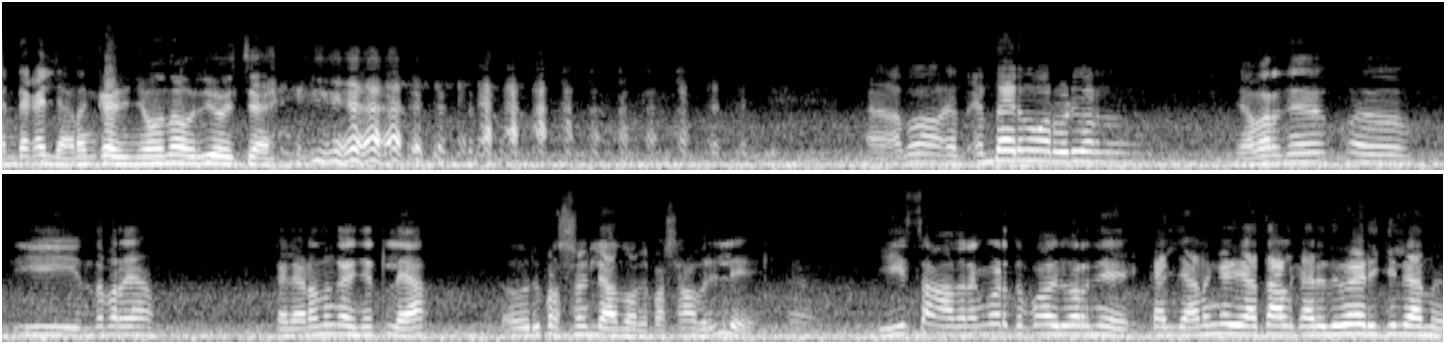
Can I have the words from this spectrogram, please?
എന്റെ കല്യാണം കഴിഞ്ഞോന്ന് അവർ ചോദിച്ചേ. അപ്പൊ എന്തായിരുന്നു മറുപടി പറഞ്ഞത്? ഞാൻ പറഞ്ഞ് ഈ എന്താ പറയാ കല്യാണം ഒന്നും കഴിഞ്ഞിട്ടില്ല. ഒരു പ്രശ്നമില്ല എന്ന് പറഞ്ഞു. പക്ഷെ അവരില്ലേ? ഈ സാധനം കൊടുത്തപ്പോ അവർ പറഞ്ഞേ കല്യാണം കഴിയാത്ത ആൾക്കാർ ഇത് മേടിക്കില്ല എന്ന്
